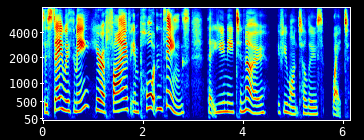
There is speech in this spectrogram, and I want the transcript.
So stay with me. Here are five important things that you need to know if you want to lose weight.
